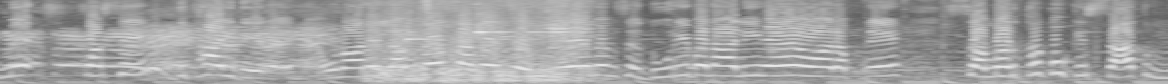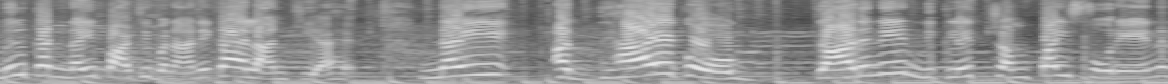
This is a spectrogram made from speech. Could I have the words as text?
में फंसे दिखाई दे रहे हैं। उन्होंने लंबे समय से जेएमएम से दूरी बना ली है और अपने समर्थकों के साथ मिलकर नई पार्टी बनाने का ऐलान किया है। नई अध्याय को गाड़ने निकले चंपई सोरेन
